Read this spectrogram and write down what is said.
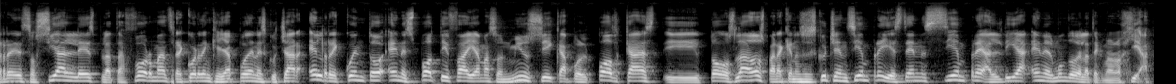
redes sociales, plataformas. Recuerden que ya pueden escuchar el recuento en Spotify, Amazon Music, Apple Podcast y todos lados para que nos escuchen siempre y estén siempre al día en el mundo de la tecnología.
